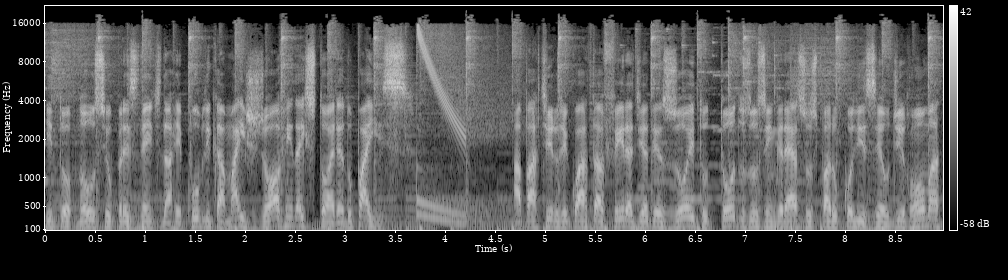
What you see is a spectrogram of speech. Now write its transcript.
e tornou-se o presidente da República mais jovem da história do país. A partir de quarta-feira, dia 18, todos os ingressos para o Coliseu de Roma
